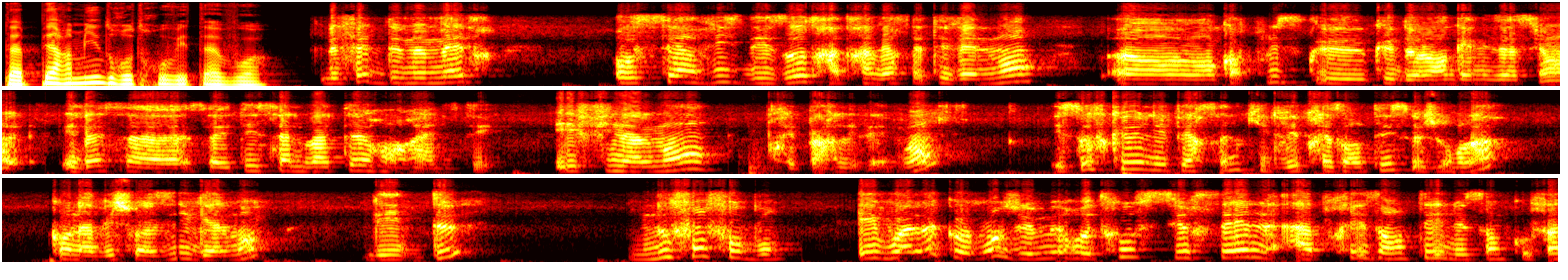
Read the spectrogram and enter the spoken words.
t'a permis de retrouver ta voix? Le fait de me mettre au service des autres à travers cet événement, euh, encore plus que, que de l'organisation, eh ben ça, ça a été salvateur en réalité. Et finalement, on prépare l'événement, et sauf que les personnes qui devaient présenter ce jour-là, qu'on avait choisi également, les deux nous font faux bon. Et voilà comment je me retrouve sur scène à présenter le Sankofa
